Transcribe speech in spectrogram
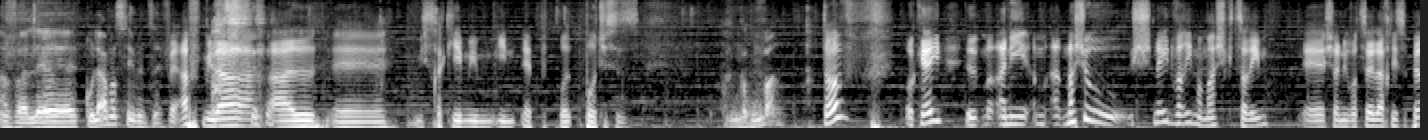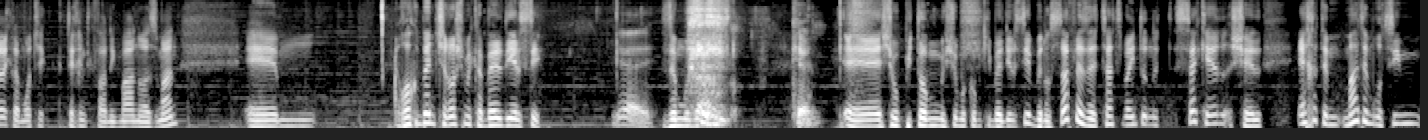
אבל uh, כולם עושים את זה. ואף מילה על אה, משחקים עם in-app purchases. כמובן. טוב, אוקיי. אני, משהו, שני דברים ממש קצרים אה, שאני רוצה להכניס לפרק, למרות שטכנית כבר נגמר לנו הזמן. אה, Rock Band 3 מקבל DLC, ייי. זה מוזר. כן. אה, שהוא פתאום משום מקום קיבל DLC, בנוסף לזה צץ באינטרנט סקר של איך אתם, מה אתם רוצים,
